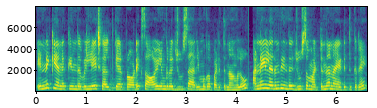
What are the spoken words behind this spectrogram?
என்னைக்கு எனக்கு இந்த வில்லேஜ் ஹெல்த் கேர் ப்ராடக்ட்ஸ் ஆயிலுங்கிற ஜூஸை அறிமுகப்படுத்தினாங்களோ அன்னையிலேருந்து இந்த ஜூஸை மட்டும்தான் நான் எடுத்துக்கிறேன்.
